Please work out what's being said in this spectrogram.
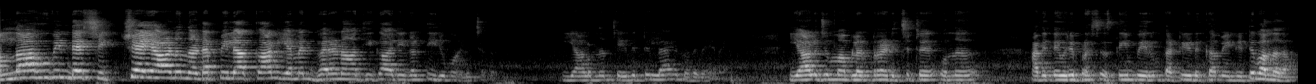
അള്ളാഹുവിന്റെ ശിക്ഷയാണ് നടപ്പിലാക്കാൻ യമൻ ഭരണാധികാരികൾ തീരുമാനിച്ചത്. ഇയാളൊന്നും ചെയ്തിട്ടില്ല എന്നത് വേറെ. ഇയാൾ ചുമ്മാ ബ്ലണ്ടർ അടിച്ചിട്ട് ഒന്ന് അതിന്റെ ഒരു പ്രശസ്തിയും പേരും തട്ടിയെടുക്കാൻ വേണ്ടിയിട്ട് വന്നതാണ്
